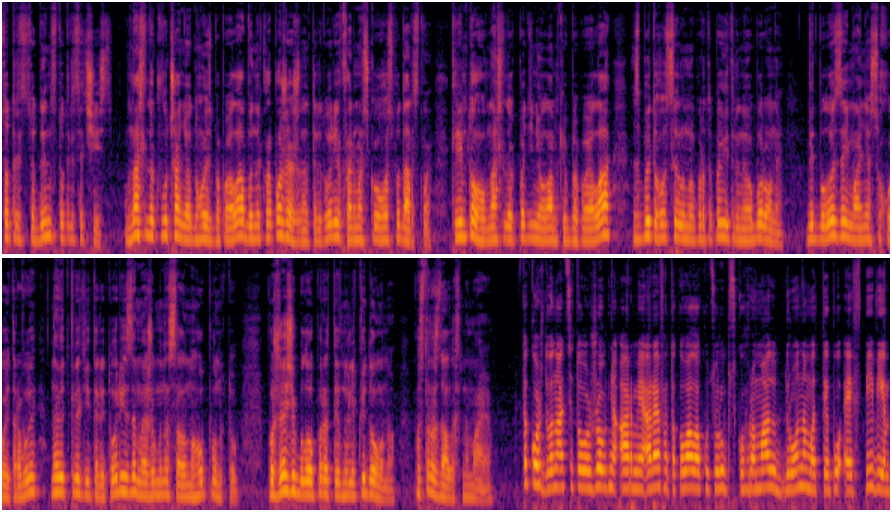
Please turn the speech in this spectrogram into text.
131-136. Внаслідок влучання одного із БПЛА виникла пожежа на території фермерського господарства. Крім того, внаслідок падіння уламків БПЛА, збитого силами протиповітряної оборони, відбулось займання сухої трави на відкритій території за межами населеного пункту. Пожежі було оперативно ліквідовано. Постраждалих немає. Також 12 жовтня армія РФ атакувала Куцурубську громаду дронами типу FPV.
